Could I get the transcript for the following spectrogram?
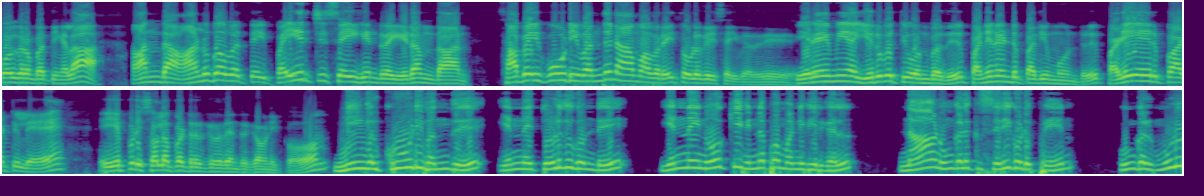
போகிறோம் பார்த்தீங்களா? அந்த அனுபவத்தை பயிற்சி செய்கின்ற இடம்தான் சபை கூடி வந்து நாம் அவரை தொழுகை செய்வது. இறைமையா இருபத்தி ஒன்பது பனிரெண்டு பதிமூன்று பழைய ஏற்பாட்டிலே எப்படி சொல்லப்பட்டிருக்கிறது என்று கவனிப்போம். நீங்கள் கூடி வந்து என்னை தொழுது கொண்டு என்னை நோக்கி விண்ணப்பம் பண்ணுவீர்கள். நான் உங்களுக்கு செவி கொடுப்பேன். உங்கள் முழு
